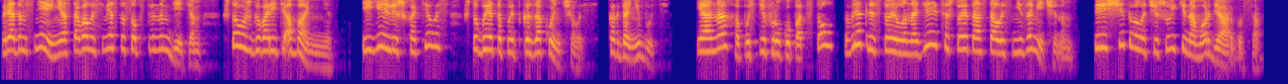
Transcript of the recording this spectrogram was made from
Рядом с нею не оставалось места собственным детям – что уж говорить об Анне. И ей лишь хотелось, чтобы эта пытка закончилась когда-нибудь. И она, опустив руку под стол, вряд ли стоило надеяться, что это осталось незамеченным. Пересчитывала чешуйки на морде Аргуса.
